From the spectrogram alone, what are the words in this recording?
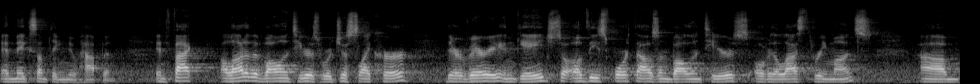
and make something new happen. In fact, a lot of the volunteers were just like her. They're very engaged. So, of these 4,000 volunteers over the last three months, um,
